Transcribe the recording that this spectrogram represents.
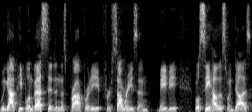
We got people invested in this property for some reason, maybe. We'll see how this one does.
